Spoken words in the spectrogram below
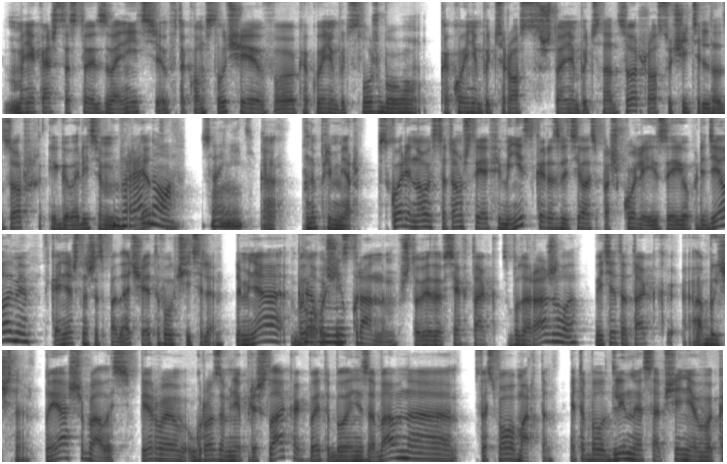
мне кажется, стоит звонить в таком случае в какую-нибудь службу, какой-нибудь Рос что-нибудь надзор, Росучитель надзор и говорить им В «Привет». РАНО звонить. А, Например, вскоре новость о том, что я феминистка, разлетелась по школе и за ее пределами, конечно же, с подачи этого учителя. Для меня было Говнюк. очень странным, что это всех так взбудоражило, ведь это так обычно. Но я ошибалась. Первая угроза мне пришла, как бы это было незабавно, 8 марта. Это было длинное сообщение в ВК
